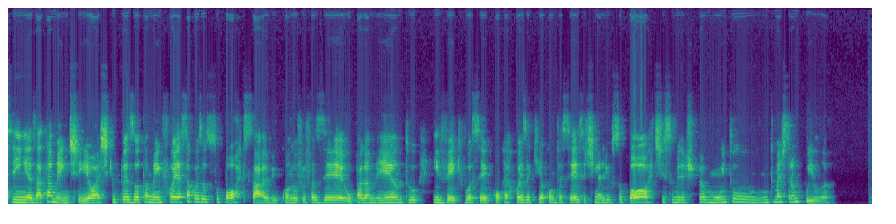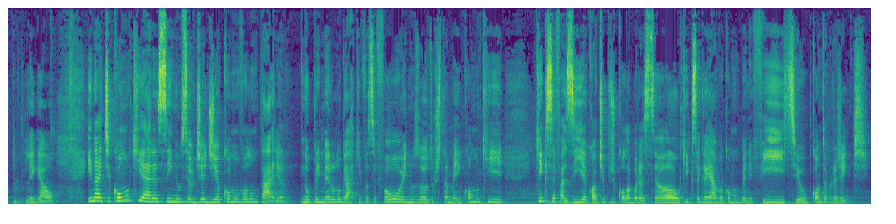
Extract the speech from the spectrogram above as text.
Sim, exatamente. E eu acho que o pesou também foi essa coisa do suporte, sabe? Quando eu fui fazer o pagamento e ver que você, qualquer coisa que acontecesse, tinha ali o suporte, isso me deixou muito, muito mais tranquila. Legal. E Nath, como que era assim o seu dia a dia como voluntária? No primeiro lugar que você foi, nos outros também. Como que o que, que você fazia? Qual tipo de colaboração? O que, que você ganhava como benefício? Conta pra gente.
